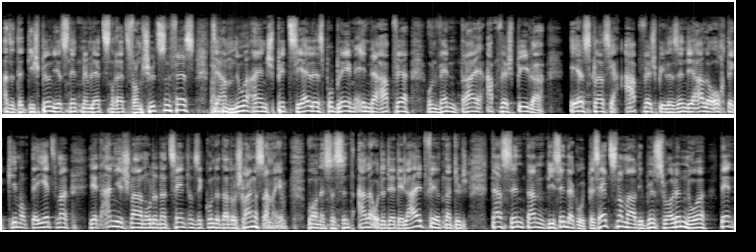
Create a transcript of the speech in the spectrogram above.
Also, die spielen jetzt nicht mit dem letzten Retz vom Schützenfest. Sie haben nur ein spezielles Problem in der Abwehr. Und wenn drei Abwehrspieler erstklassige Abwehrspieler sind die alle, auch der Kim, ob der jetzt mal jetzt angeschlagen oder einer zehnten Sekunde dadurch langsamer geworden ist, das sind alle, oder der Delight fehlt natürlich, das sind dann, die sind ja gut besetzt nochmal, die müssen wollen nur den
